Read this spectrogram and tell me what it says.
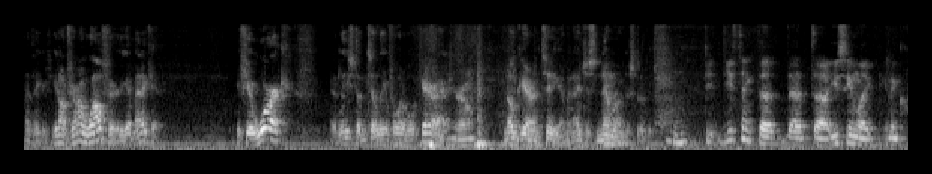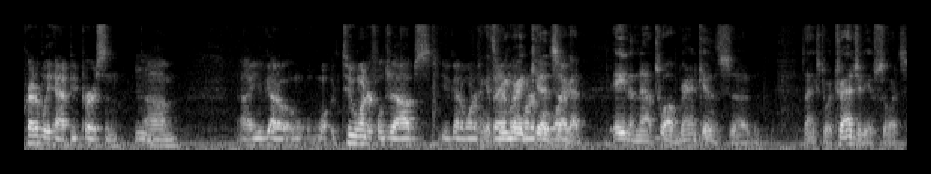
I think, you know, if you're on welfare, you get Medicare. If you work, at least until the Affordable Care Act, no guarantee. I mean, I just never understood this. Do, do you think that that uh, you seem like an incredibly happy person? Mm. Um, uh, you've got a, w- two wonderful jobs. You've got a wonderful got three family, great wonderful kids. I wife. got eight and now 12 grandkids, uh, thanks to a tragedy of sorts.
